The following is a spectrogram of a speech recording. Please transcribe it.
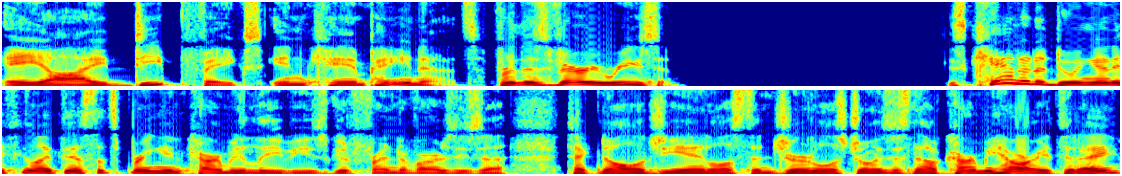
AI deepfakes in campaign ads for this very reason. Is Canada doing anything like this? Let's bring in Carmi Levy. He's a good friend of ours. He's a technology analyst and journalist. Joins us now. Carmi, how are you today?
